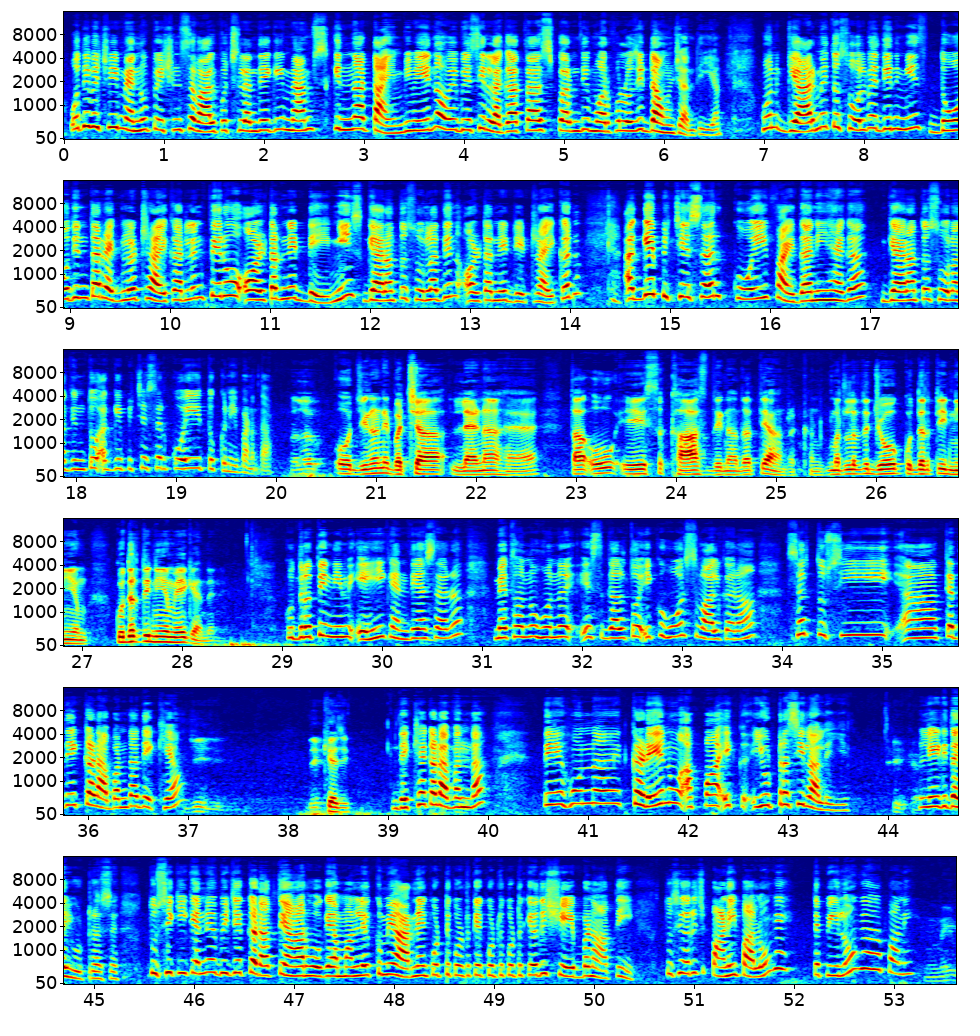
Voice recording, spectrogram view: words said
ਉਹਦੇ ਵਿੱਚ ਵੀ ਮੈਨੂੰ ਪੇਸ਼ੈਂਟ ਸਵਾਲ ਪੁੱਛ ਲੈਂਦੇ ਕਿ ਮੈਮ ਕਿੰਨਾ ਟਾਈਮ ਵੀ ਇਹ ਨਾ ਹੋਵੇ ਵੀ ਅਸੀਂ ਲਗਾਤਾਰ ਸਪਰਮ ਦੀ ਮੋਰਫੋਲੋਜੀ ਡਾਊਨ ਜਾਂਦੀ ਆ। ਹੁਣ 11ਵੇਂ ਤੋਂ 16ਵੇਂ ਦਿਨ ਮੀਨਸ 2 ਦਿਨ ਤਾਂ ਰੈਗੂਲਰ ਟਰਾਈ ਕਰ ਲੈਣ ਫਿਰ ਉਹ ਆਲਟਰਨੇਟ ਡੇ ਮੀਨਸ 11 ਤੋਂ 16 ਦਿਨ ਆਲਟਰਨੇਟ ਡੇ ਟਰਾਈ ਕਰਨ। ਅੱਗੇ ਪਿੱਛੇ ਸਰ ਕੋਈ ਫਾਇਦਾ ਨਹੀਂ ਹੈਗਾ 11 ਤੋਂ 16 ਦਿਨ ਤੋਂ ਅੱਗੇ ਪਿੱਛੇ ਸਰ ਕੋਈ ਤੁਕ ਨਹੀਂ ਬਣਦਾ। ਮਤਲਬ ਉਹ ਜਿਨ੍ਹਾਂ ਨੇ ਬੱਚਾ ਲੈਣਾ ਹੈ ਤਾਂ ਉਹ ਇਸ ਖਾਸ ਦਿਨਾਂ ਦਾ ਧਿਆਨ ਰੱਖਣ। ਮਤਲਬ ਤੇ ਜੋ ਕੁਦਰਤੀ ਨਿਯਮ ਕੁਦਰਤੀ ਨਿਯਮ ਇਹ ਕਹਿੰਦੇ ਨੇ। ਕੁਦਰਤੀ ਨਿਯਮ ਇਹੀ ਕਹਿੰਦੇ ਆ ਸਰ। ਮੈਂ ਤੁਹਾਨੂੰ ਹੁਣ ਇਸ ਗੱਲ ਤੋਂ ਇੱਕ ਹੋਰ ਸਵਾਲ ਕਰਾਂ। ਸਰ ਤੁਸੀਂ ਅਹ, ਕਦੇ ਘੜਾ ਬੰਦਾ ਦੇਖਿਆ? ਜੀ ਜੀ। ਦੇਖਿਆ ਜੀ। ਦੇਖਿਆ ਘੜਾ ਬੰਦਾ ਤੇ ਹੁਣ ਘੜੇ ਨੂੰ ਆਪਾਂ ਇੱਕ ਯੂਟਰਸ ਹੀ ਲਾ ਲਈਏ। ਠੀਕ ਲੇਡੀ ਦਾ ਯੂਟਰਸ ਤੁਸੀਂ ਕੀ ਕਹਿੰਦੇ ਹੋ ਵੀ ਜੇ ਘੜਾ ਤਿਆਰ ਹੋ ਗਿਆ ਮੰਨ ਲਿਓ ਘੁਮਿਆਰ ਨੇ ਕੁੱਟ-ਕੁੱਟ ਕੇ ਕੁੱਟ-ਕੁੱਟ ਕੇ ਉਹਦੀ ਸ਼ੇਪ ਬਣਾਤੀ ਤੁਸੀਂ ਉਹਦੇ ਚ ਪਾਣੀ ਪਾ ਲਓਗੇ ਤੇ ਪੀ ਲਓਗੇ ਉਹ ਪਾਣੀ? ਨਹੀਂ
